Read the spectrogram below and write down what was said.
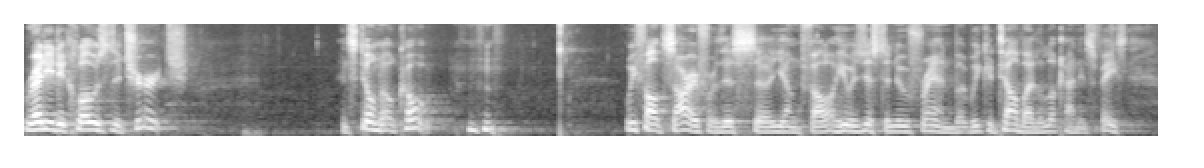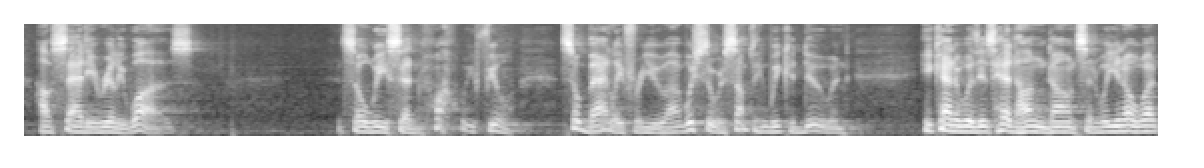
ready to close the church. And still no coat. We felt sorry for this uh, young fellow. He was just a new friend, but we could tell by the look on his face how sad he really was. And so we said, well, We feel so badly for you. I wish there was something we could do. And he kind of, with his head hung down, said, Well, you know what?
